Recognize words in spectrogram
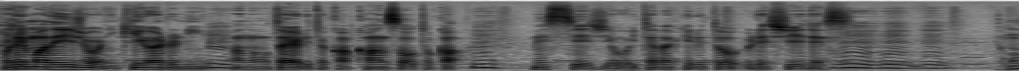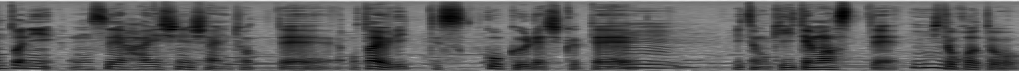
これまで以上に気軽に、うん。あのお便りとか感想とかうん。メッセージをいただけると嬉しいです、うんうん本当に音声配信者にとってお便りってすっごく嬉しくて、うんうんいつも聞いてますってうん。一言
